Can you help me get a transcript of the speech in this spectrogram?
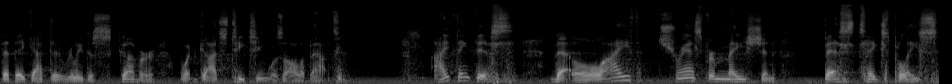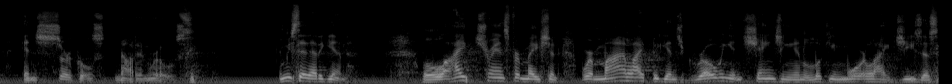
that they got to really discover what God's teaching was all about. I think this that life transformation best takes place in circles, not in rows. Let me say that again life transformation where my life begins growing and changing and looking more like Jesus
